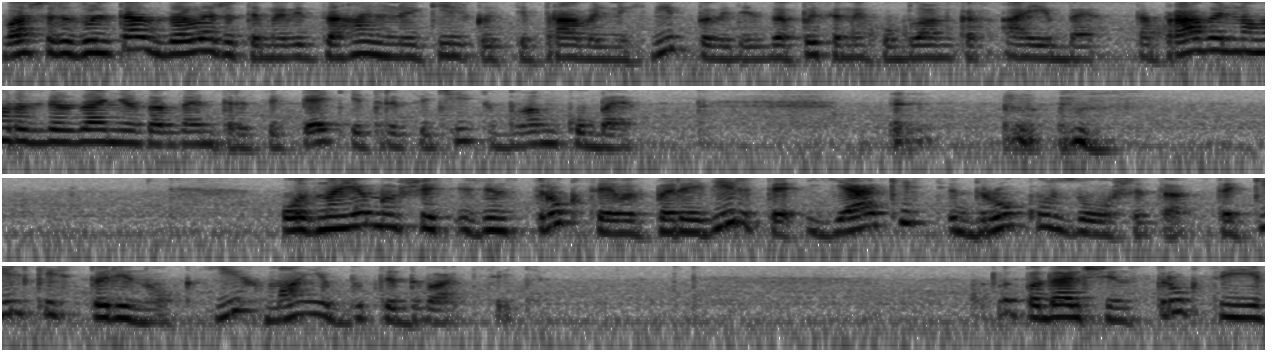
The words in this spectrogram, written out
Ваш результат залежатиме від загальної кількості правильних відповідей, записаних у бланках А і Б, та правильного розв'язання завдань 35 і 36 у бланку Б. Ознайомившись з інструкціями, перевірте якість друку зошита та кількість сторінок. Їх має бути 20. Подальші інструкції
